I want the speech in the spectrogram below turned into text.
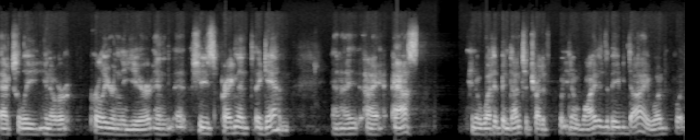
actually you know earlier in the year. And uh, she's pregnant again. And I, I asked you know what had been done to try to you know why did the baby die what what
